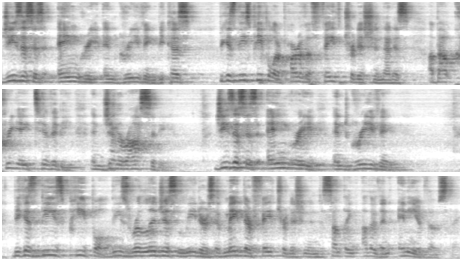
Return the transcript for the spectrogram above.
Jesus is angry and grieving because, because these people are part of a faith tradition that is about creativity and generosity. Jesus is angry and grieving because these people, these religious leaders, have made their faith tradition into something other than any of those things.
